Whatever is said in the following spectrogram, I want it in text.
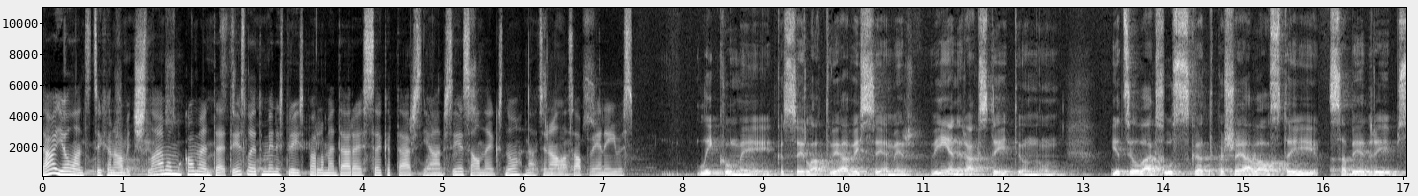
Tā Jolants Cihanovičs lēmumu komentē Tieslietu ministrijas parlamentārais sekretārs Jānis Iesalnieks no Nacionālās apvienības. Likumi, kas ir Latvijā, visiem ir vieni rakstīti. Un, un Ja cilvēks uzskata, ka šajā valstī sabiedrības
